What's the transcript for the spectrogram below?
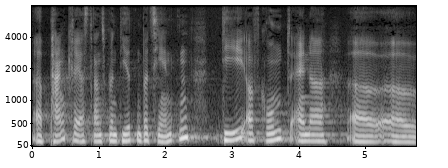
äh, Pankreas-transplantierten Patienten, die aufgrund einer äh,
